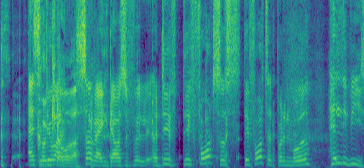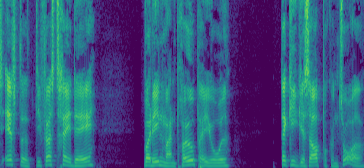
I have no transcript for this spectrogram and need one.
Altså, kun det var så ringe. Der var selvfølgelig, og det, det, fortsat, det er fortsat på den måde. Heldigvis efter de første tre dage, hvor det egentlig var en prøveperiode, der gik jeg så op på kontoret,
